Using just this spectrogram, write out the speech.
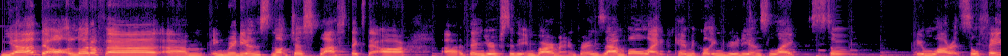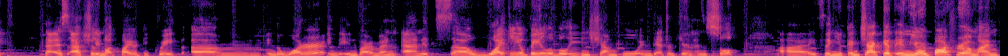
yeah, there are a lot of uh, um, ingredients, not just plastics, that are uh, dangerous to the environment. For example, like chemical ingredients like sodium lauryl sulfate that is actually not biodegrade um, in the water in the environment and it's uh, widely available in shampoo and detergent and soap i think you can check it in your bathroom i'm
